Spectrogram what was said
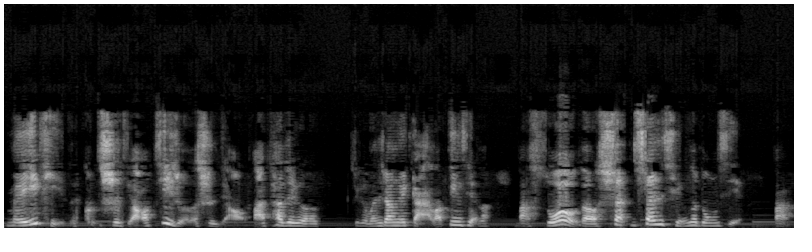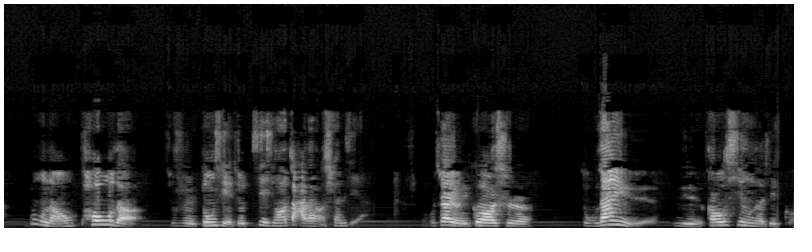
媒体的视角、记者的视角，把他这个。这个文章给改了，并且呢，把所有的煽煽情的东西，把不能剖的，就是东西就进行了大量的删减。我这儿有一个是董丹宇与高兴的这个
